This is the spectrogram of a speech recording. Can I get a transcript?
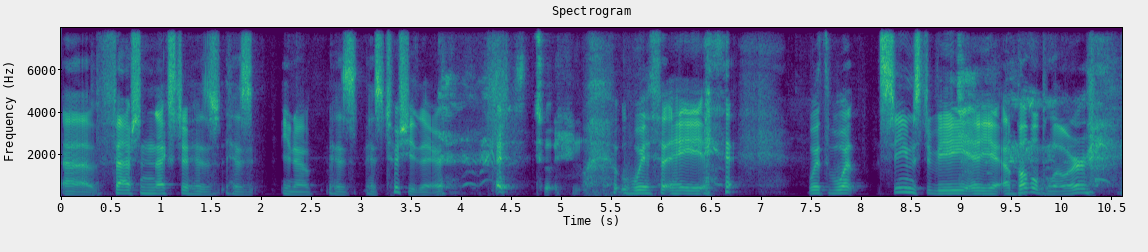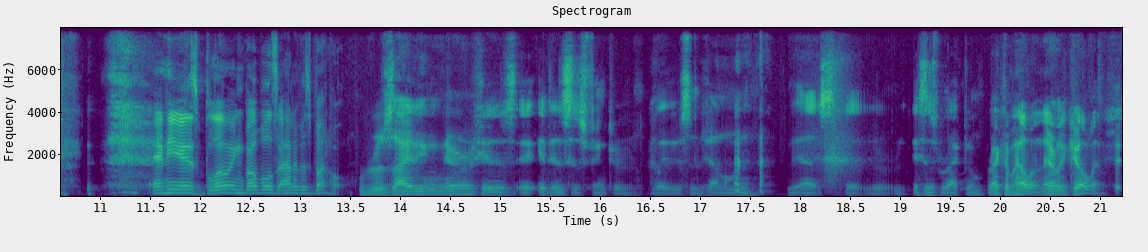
uh, fashioned next to his his you know his his tushy there Tushy. with a with what seems to be a, a bubble blower, and he is blowing bubbles out of his butthole. residing near his it it is his finger, ladies and gentlemen. Yes uh, it's his rectum. Rectum Helen nearly killed him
